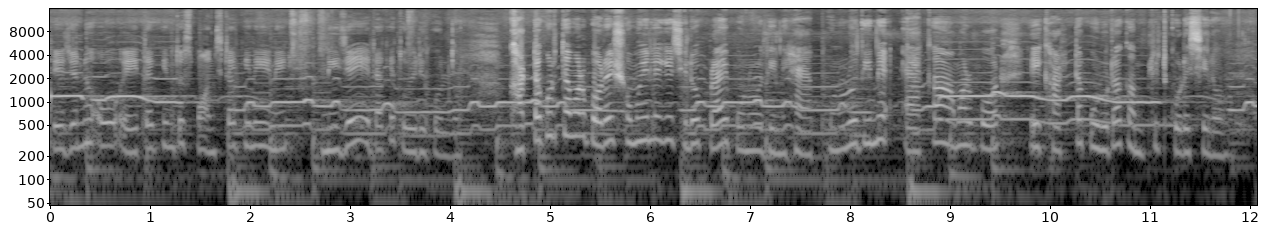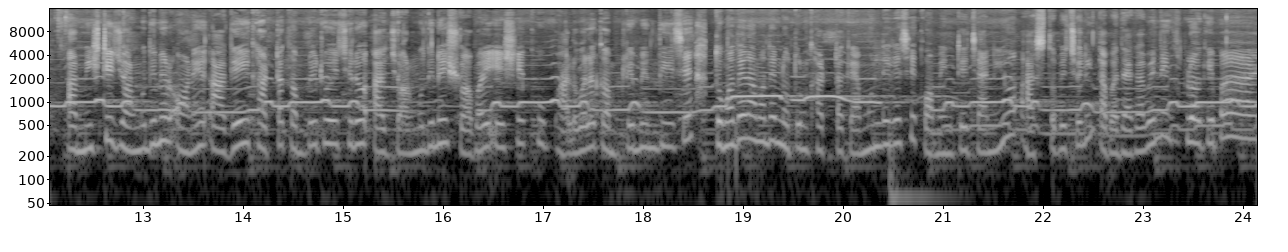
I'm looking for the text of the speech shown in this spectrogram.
সেই জন্য ও এইটা কিন্তু স্পঞ্জটা কিনে এনে নিজেই এটাকে তৈরি করল। খাটটা করতে আমার বরের সময় লেগেছিল প্রায় পনেরো দিন। হ্যাঁ পনেরো দিনে একা আমার বর এই খাটটা পুরোটা কমপ্লিট করেছিল। আর মিষ্টির জন্মদিনের অনেক আগেই খাটটা কমপ্লিট হয়েছিল আর জন্মদিনে সবাই এসে খুব ভালো ভালো কমপ্লিমেন্ট দিয়েছে। তোমাদের আমাদের নতুন খাটটা কেমন লেগেছে কমেন্টে জানিও। আজ তবে চলি, আবার দেখাবে নেক্সট ব্লগে বাই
